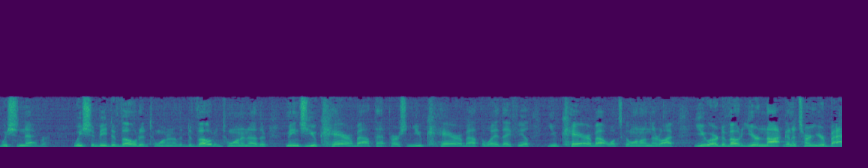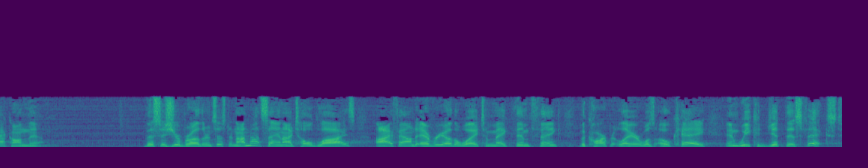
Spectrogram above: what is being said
We should never. We should be devoted to one another. Devoted to one another means you care about that person. You care about the way they feel. You care about what's going on in their life. You are devoted. You're not going to turn your back on them. This is your brother and sister. And I'm not saying I told lies. I found every other way to make them think the carpet layer was okay and we could get this fixed.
